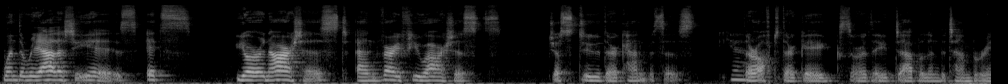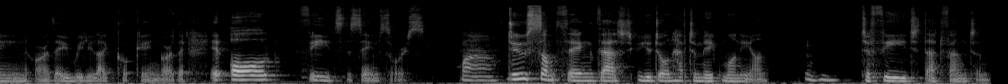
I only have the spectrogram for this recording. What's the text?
when the reality is it's you're an artist and very few artists just do their canvases. Yeah. they're off to their gigs or they dabble in the tambourine or they really like cooking or they it all feeds the same source Wow. do something that you don't have to make money on to feed that fountain.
